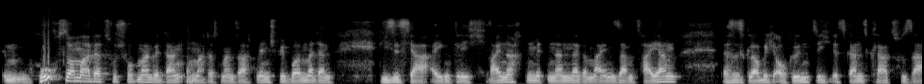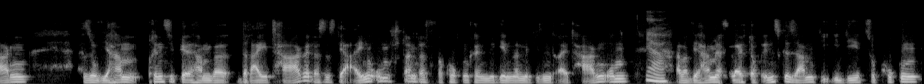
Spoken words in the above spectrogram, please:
im Hochsommer dazu schon mal Gedanken macht, dass man sagt, Mensch, wie wollen wir dann dieses Jahr eigentlich Weihnachten miteinander gemeinsam feiern, dass es, glaube ich, auch günstig ist, ganz klar zu sagen, also wir haben prinzipiell haben wir drei Tage. Das ist der eine Umstand, dass wir gucken können, wie gehen wir mit diesen drei Tagen um. Ja. Aber wir haben ja vielleicht auch insgesamt die Idee zu gucken,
